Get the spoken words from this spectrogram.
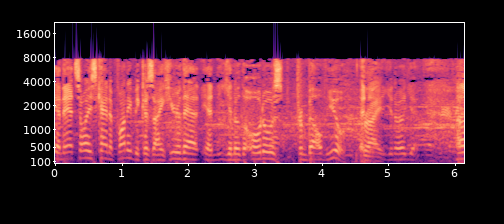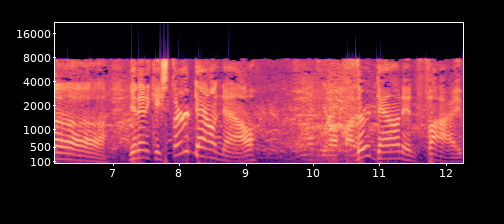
and that's always kind of funny because I hear that, and you know, the Odos from Bellevue. And, Right. You know, yeah. Uh, in any case, third down now. Third down and five.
